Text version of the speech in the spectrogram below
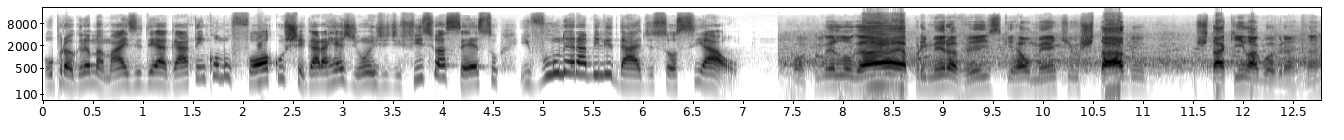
O programa Mais IDH tem como foco chegar a regiões de difícil acesso e vulnerabilidade social. Bom, em primeiro lugar, é a primeira vez que realmente o Estado está aqui em Lagoa Grande, né?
